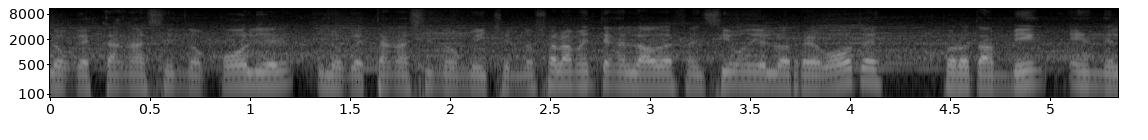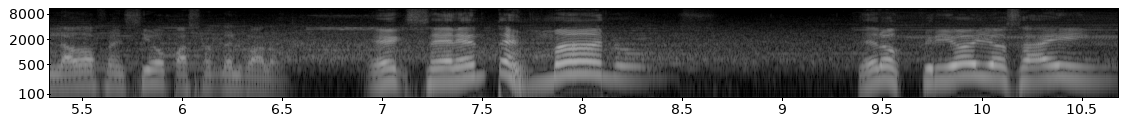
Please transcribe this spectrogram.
lo que están haciendo Collier y lo que están haciendo Mitchell. No solamente en el lado defensivo y en los rebotes, pero también en el lado ofensivo pasando el balón. Excelentes manos de los criollos ahí.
